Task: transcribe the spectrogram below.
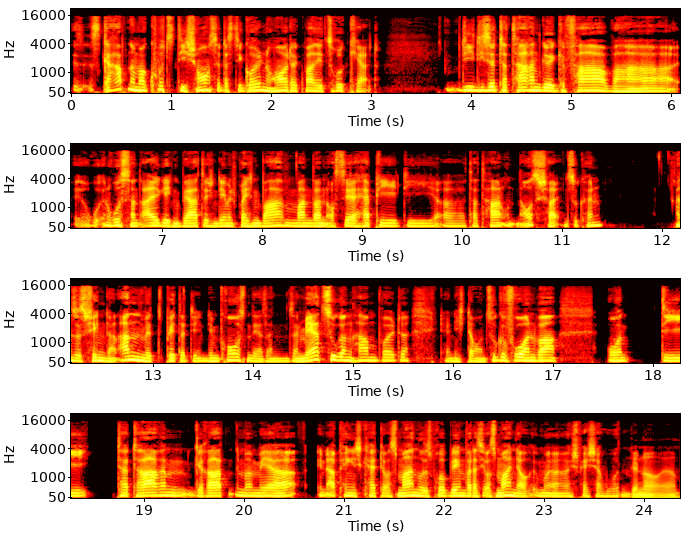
es, es gab nochmal kurz die Chance, dass die Goldene Horde quasi zurückkehrt. Die, diese Tatarengefahr war in Russland allgegenwärtig und dementsprechend war man dann auch sehr happy, die äh, Tataren unten ausschalten zu können. Also es fing dann an mit Peter dem, Großen, der seinen, seinen Meerzugang haben wollte, der nicht dauernd zugefroren war. Und die Tataren geraten immer mehr in Abhängigkeit der Osmanen. Nur das Problem war, dass die Osmanen ja auch immer schwächer wurden. Genau, ja,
